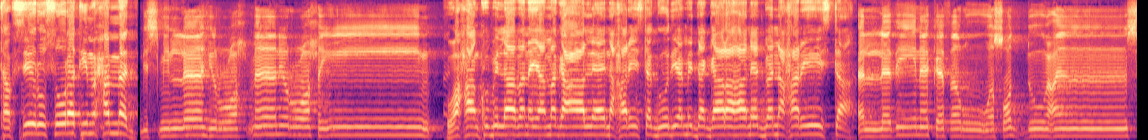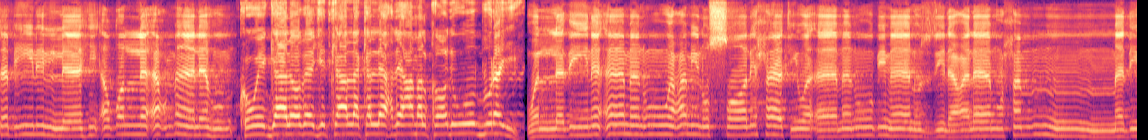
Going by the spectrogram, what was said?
تفسير سورة محمد. بسم الله الرحمن الرحيم. وحانكو بلابن يا مقعال نحريست قود يمد قارها ندب نحريست. الذين كفروا وصدوا عن سبيل الله أضل أعمالهم. gaaloobay jidka alle ka leexday camalkoodu wuu buray والذين آمنوا وعملوا الصالحات وآمنوا بما نزل على محمد محمد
